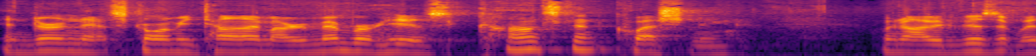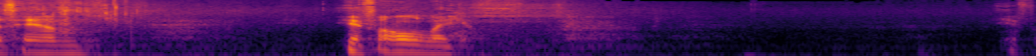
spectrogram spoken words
And during that stormy time, I remember his constant questioning when I would visit with him if only. If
